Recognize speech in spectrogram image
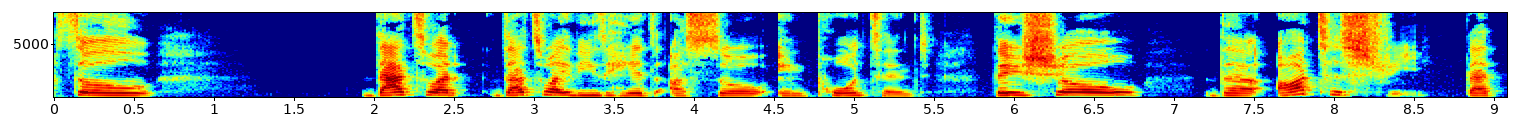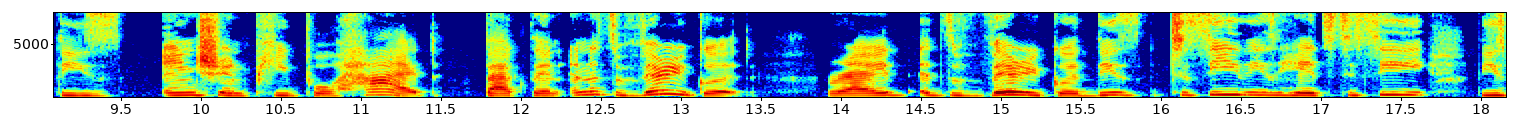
So that's what that's why these heads are so important. They show the artistry that these ancient people had back then and it's very good right? It's very good. These to see these heads to see these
